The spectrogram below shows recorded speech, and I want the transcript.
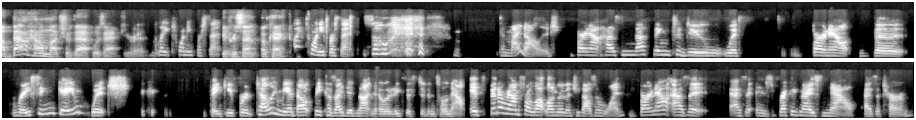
about how much of that was accurate? Like 20%. 20%? Okay. Like 20%. So to my knowledge, burnout has nothing to do with burnout the racing game, which thank you for telling me about because I did not know it existed until now. It's been around for a lot longer than 2001. Burnout as it as it is recognized now as a term.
